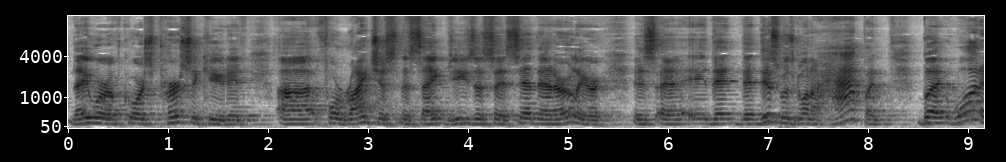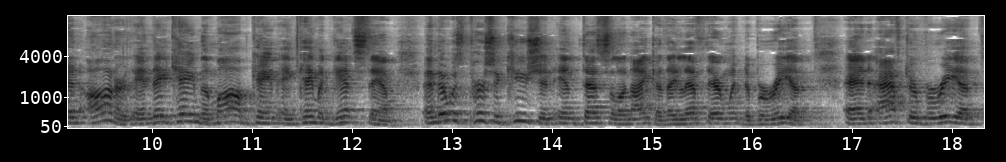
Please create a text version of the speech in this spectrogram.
They were, of course, persecuted uh, for righteousness' sake. Jesus has said that earlier, is uh, that, that this was going to happen. But what an honor. And they came, the mob came and came against them. And there was persecution in Thessalonica. They left there and went to Berea. And after Berea,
